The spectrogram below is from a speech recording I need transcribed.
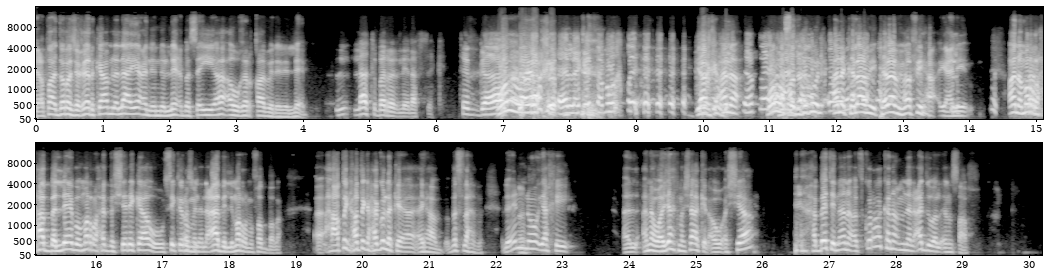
إعطاء درجة غير كاملة لا يعني إنه اللعبة سيئة أو غير قابلة للعب. لا تبرر لنفسك. تبقى والله يا أخي. لك أنت مخطئ. يا أخي أنا والله صدقوني أنا كلامي كلامي ما فيها يعني أنا مرة حاب اللعبة ومرة أحب الشركة وسكروا من الألعاب اللي مرة مفضلة. حاعطيك حاعطيك حقول لك يا إيهاب بس لحظة. لأنه يا أخي ال- أنا واجهت مشاكل أو أشياء حبيت إن أنا أذكرها كنوع من العدل والإنصاف.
